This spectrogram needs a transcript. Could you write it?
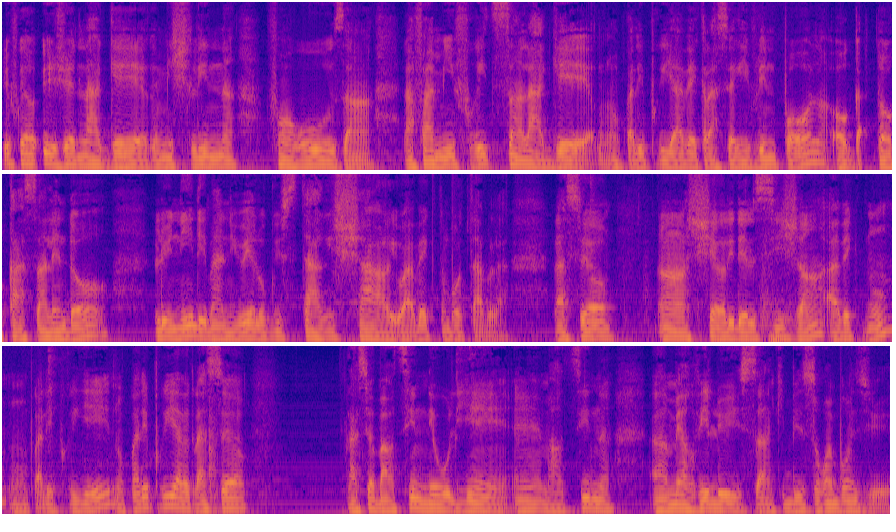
le frère Eugène Laguerre, Micheline Fonrose, la famille Fritz Laguerre. On va aller prier avec la sœur Yveline Paul, Dorcas Lindor, le nid d'Emmanuel Augusta Richard avec table. La sœur uh, Shirley Delcy Jean avec nous. On va aller prier. On va aller prier avec la sœur la sœur Martine Néolien, hein, Martine uh, Merveilleuse, hein, qui besoin bon Dieu.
